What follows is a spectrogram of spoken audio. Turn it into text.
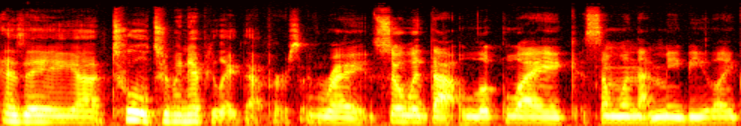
as a uh, tool to manipulate that person. Right. So would that look like someone that maybe like,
